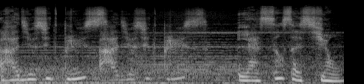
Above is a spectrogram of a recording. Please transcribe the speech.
Radio Sud Plus. Radio Sud Plus. La sensation.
